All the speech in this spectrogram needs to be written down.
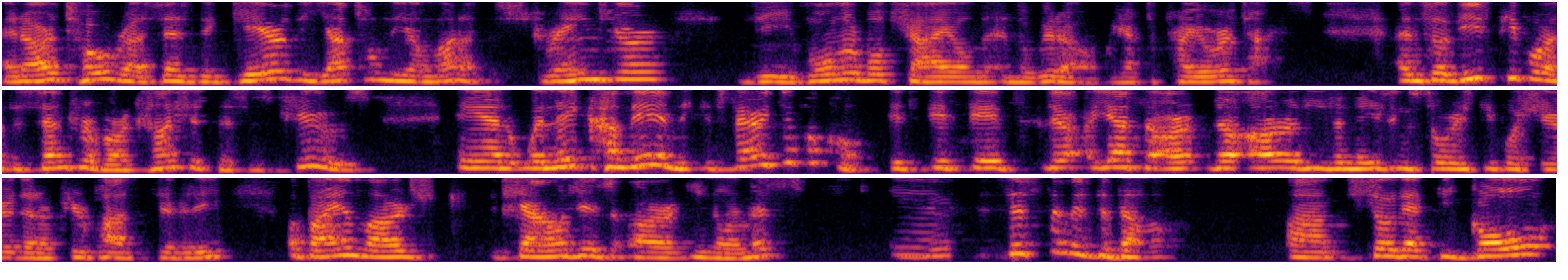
And our Torah says the ger, the yatom, the almana, the stranger, the vulnerable child, and the widow, we have to prioritize. And so these people are at the center of our consciousness as Jews. And when they come in, it's very difficult. It, it, it's there. Yes, there are there are these amazing stories people share that are pure positivity, but by and large, the challenges are enormous. And the system is developed um, so that the goal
